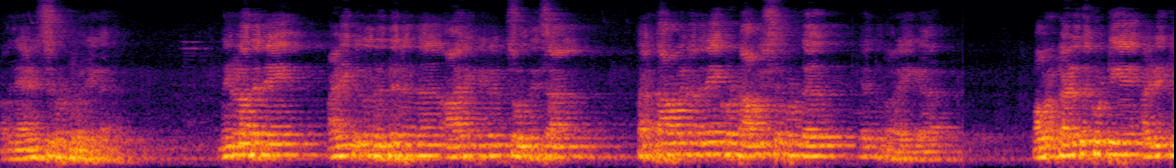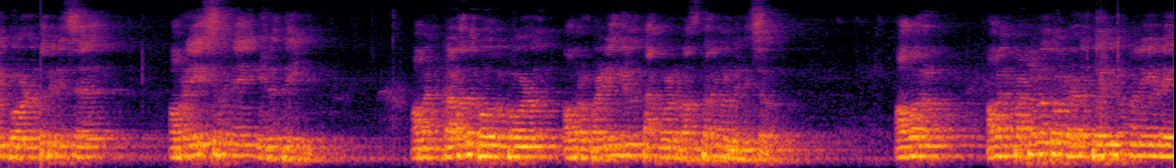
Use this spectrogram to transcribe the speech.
അതിനെ അഴിച്ചുകൊണ്ട് വരിക. നിങ്ങൾ അതിനെ അഴിക്കുന്നത് എന്തിനെന്ന് ആരെങ്കിലും ചോദിച്ചാൽ കർത്താവിന് അതിനെ കൊണ്ട് ആവശ്യമുണ്ട് എന്ന് പറയുക. അവർ കഴുതക്കുട്ടിയെ അഴിക്കുമ്പോൾ തിരിച്ച് അവർ യേശുവിനെ ഇരുത്തി അവൻ കടന്നു പോകുമ്പോൾ അവർ വഴിയിൽ തങ്ങളുടെ വസ്ത്രങ്ങൾ വിരിച്ചു. അവർ അവൻ പട്ടണത്തോടടുത്ത് മലയുടെ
